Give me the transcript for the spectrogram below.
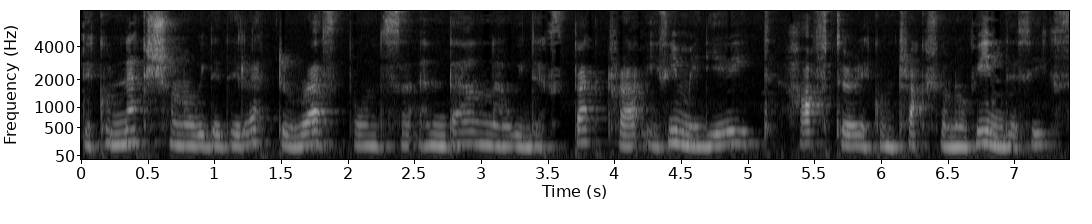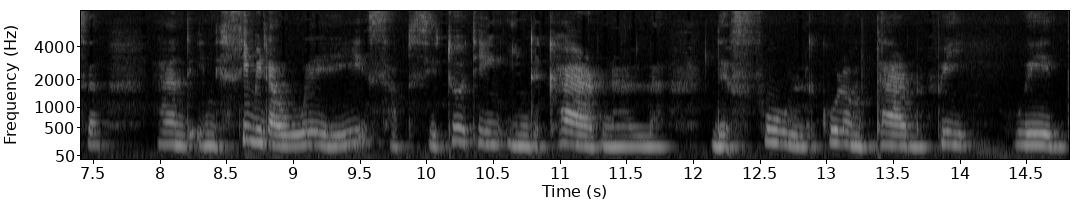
the connection with the electric response and then with the spectra is immediate after a contraction of indices and in a similar way substituting in the kernel the full Coulomb term V with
